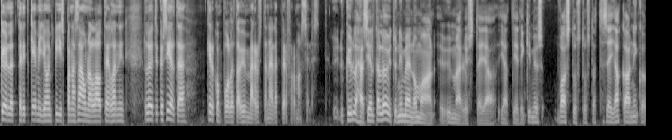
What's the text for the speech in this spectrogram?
köllöttelit Kemijoen piispana saunalauteella, niin löytyykö sieltä kirkon puolelta ymmärrystä näille performansseille sitten? Kyllähän sieltä löytyi nimenomaan ymmärrystä ja, ja tietenkin myös vastustusta, että se jakaa, niin kuin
